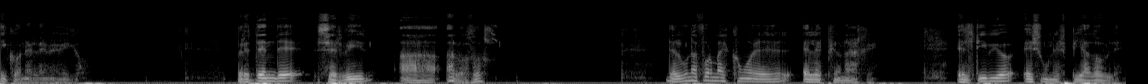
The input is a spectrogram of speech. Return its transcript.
y con el enemigo pretende servir a, los dos. De alguna forma es como el, el espionaje. El tibio es un espía doble.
